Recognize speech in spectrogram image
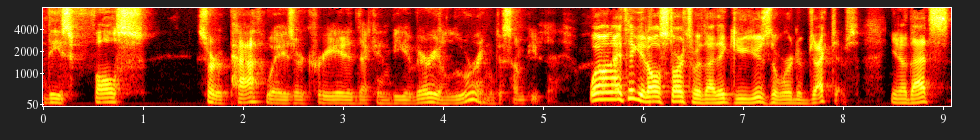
these false sort of pathways are created that can be very alluring to some people. Well, and I think it all starts with I think you use the word objectives. You know, that's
